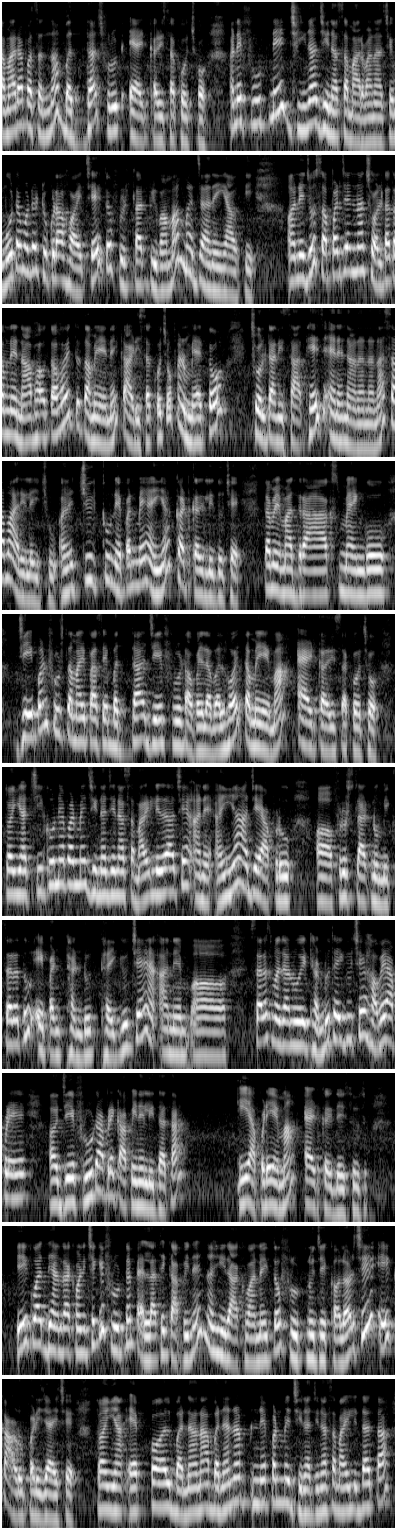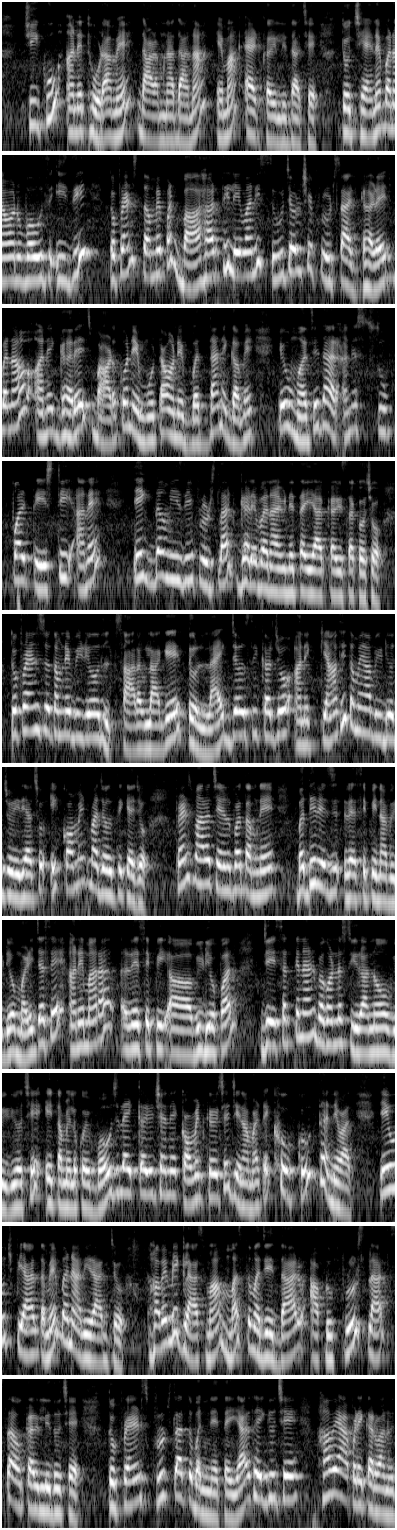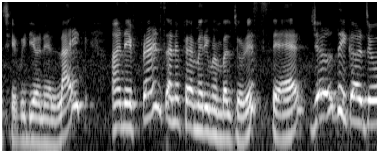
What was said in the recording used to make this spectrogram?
તમારા પસંદના બધા જ ફ્રૂટ એડ કરી શકો છો. અને ફ્રૂટને ઝીણા ઝીણા સમારવાના છે. મોટા મોટા ટુકડા હોય છે, તો ફ્રૂટ સલાડ પીવામાં મજા નહીં આવતી. અને જો સફરજનના છોલટા તમને ના ભાવતા હોય તો તમે એને કાઢી શકો છો. પણ મેં તો છોલટાની સાથે જ એને નાના નાના સમારી લઈ છું અને ચીકુને પણ મેં અહીંયા કટ કરી લીધું છે. તમે એમાં દ્રાક્ષ મેંગો જે પણ ફ્રૂટ્સ તમારી પાસે બધા જે ફ્રૂટ અવેલેબલ હોય તમે એમાં એડ કરી શકો છો. તો અહીંયા ચીકુને પણ મેં ઝીણા ઝીણા સમારી લીધા છે અને અહીંયા જે આપણું ફ્રૂટ સ્લાટનું મિક્સર હતું એ પણ ઠંડુ થઈ ગયું છે અને સરસ મજાનું એ ઠંડુ થઈ ગયું છે. હવે આપણે જે ફ્રૂટ આપણે કાપીને લીધા હતા એ આપણે એમાં એડ કરી દઈશું. એક વાત ધ્યાન રાખવાની છે કે ફ્રૂટને પહેલાંથી કાપીને નહીં રાખવા, નહીં તો ફ્રૂટનું જે કલર છે એ કાળું પડી જાય છે. તો અહીંયા એપલ બનાના બનાનાને પણ મેં ઝીણા ઝીણા સમારી લીધા હતા. ચીકુ અને થોડા મેં દાડમના દાના એમાં એડ કરી લીધા છે. તો જેને બનાવવાનું બહુ જ ઇઝી તો ફ્રેન્ડ્સ તમે પણ બહારથી લેવાની શું જરૂર છે? ફ્રૂટ સાટ ઘરે જ બનાવો અને ઘરે જ બાળકોને, મોટાઓને બધાને ગમે એવું મજેદાર અને સુપર ટેસ્ટી અને એકદમ ઇઝી ફ્રૂટ સલાડ ઘરે બનાવીને તૈયાર કરી શકો છો. તો ફ્રેન્ડ્સ જો તમને વીડિયો સારો લાગે તો લાઇક જરૂરથી કરજો અને ક્યાંથી તમે આ વીડિયો જોઈ રહ્યા છો એ કોમેન્ટમાં જરૂરથી કહેજો. ફ્રેન્ડ્સ મારા ચેનલ પર તમને બધી રેસીપીના વીડિયો મળી જશે અને મારા રેસીપી વીડિયો પર જે સત્યનારાયણ ભગવાનના શીરાનો વીડિયો છે એ તમે લોકોએ બહુ જ લાઇક કર્યું છે અને કોમેન્ટ કર્યું છે. જેના માટે ખૂબ ખૂબ ધન્યવાદ. એવું જ પ્યાર તમે બનાવી રાખજો. હવે મેં ગ્લાસમાં મસ્ત મજેદાર આપણું ફ્રૂટ સલાડ સર્વ કરી લીધું છે. તો ફ્રેન્ડ્સ ફ્રૂટ સલાડ તો બનીને તૈયાર થઈ ગયું છે. હવે આપણે કરવાનું છે વિડીયોને લાઇક અને ફ્રેન્ડ્સ અને ફેમિલી મેમ્બર જોડે શેર જરૂરથી કરજો.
